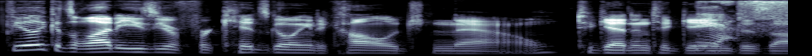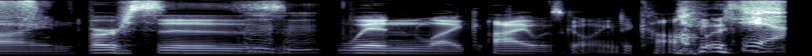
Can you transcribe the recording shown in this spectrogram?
feel like it's a lot easier for kids going to college now to get into game Yes. design versus Mhm. when like I was going to college. Yeah,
